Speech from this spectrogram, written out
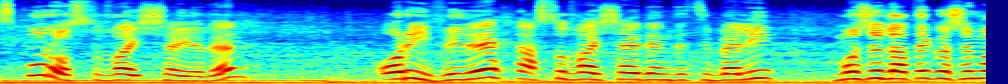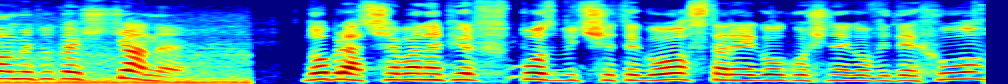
sporo 121. Ori wydech, a 121 dB. Może dlatego, że mamy tutaj ścianę. Dobra, trzeba najpierw pozbyć się tego starego, głośnego wydechu,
